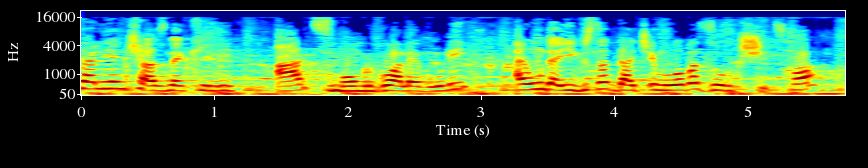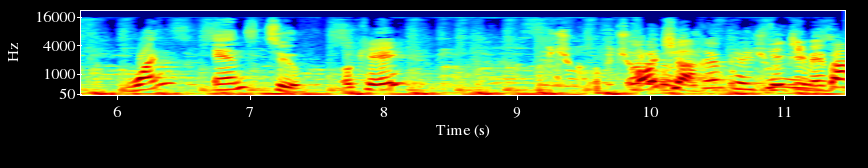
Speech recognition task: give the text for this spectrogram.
ძალიან ჩაზნექილი, არც მომრგვალებული. აი უნდა იგრძნოთ დაჭიმულობა ზურგშიც, ხო? 1 and 2. Okay? ოჩა გეჭიმება?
